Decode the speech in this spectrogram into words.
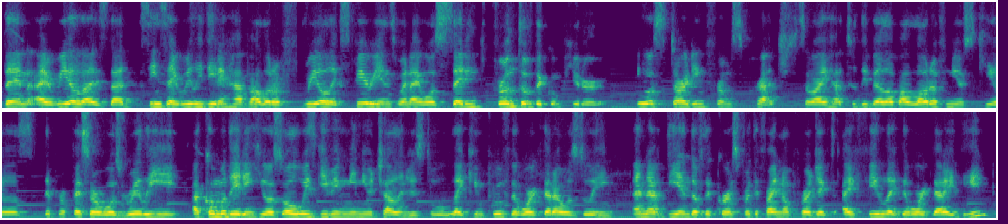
Then I realized that since I really didn't have a lot of real experience when I was sat in front of the computer, it was starting from scratch. So i had to develop a lot of new skills. The professor was really accommodating. He was always giving me new challenges to like improve the work that i was doing. And at the end of the course for the final project i feel like the work that i did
